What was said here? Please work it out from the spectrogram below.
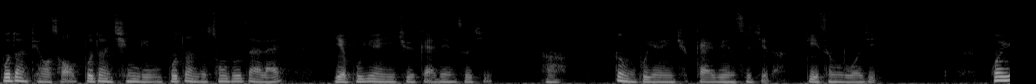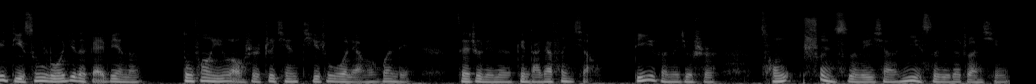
不断跳槽，不断清零，不断的从头再来，也不愿意去改变自己，啊，更不愿意去改变自己的底层逻辑。关于底层逻辑的改变呢，东方颖老师之前提出过两个观点，在这里呢跟大家分享。第一个呢就是。从顺思维向逆思维的转型，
